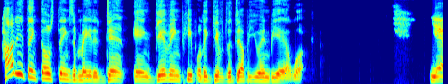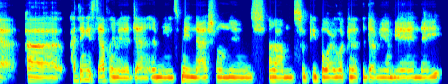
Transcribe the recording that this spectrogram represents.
How do you think those things have made a dent in giving people to give the WNBA a look? Yeah, uh, I think it's definitely made a dent. I mean, it's made national news. Um, so people are looking at the WNBA, and they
